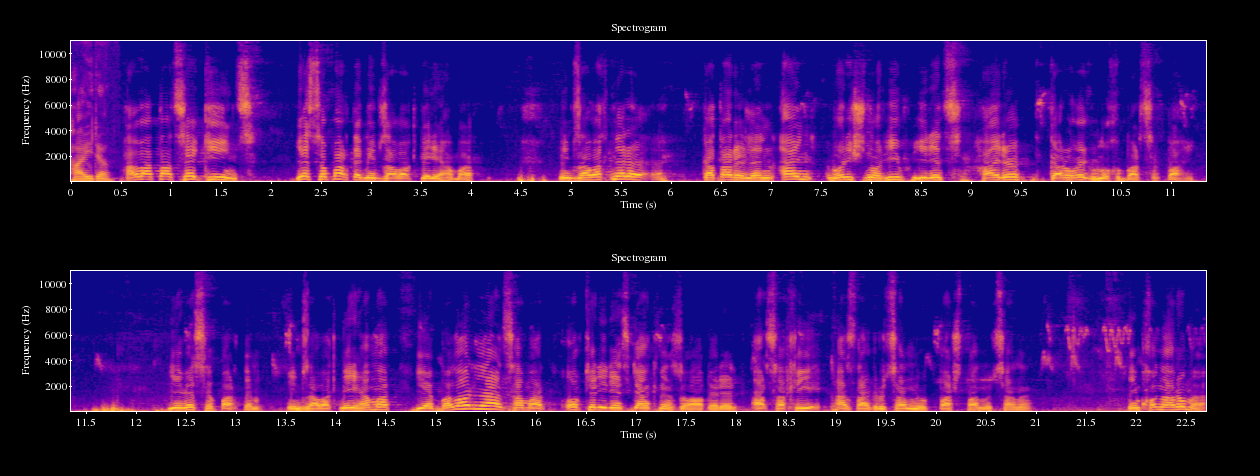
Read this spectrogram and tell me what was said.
հայրը։ Հավատացեք ինձ։ Ես հպարտ եմ իմ զավակների համար։ Իմ զավակները կատարել են այն, որի շնորհիվ իրենց հայրը կարող է գլուխը բարձր պահի։ Եվ ես հպարտ եմ իմ զավակների համար եւ բոլոր նրանց համար, ովքեր իրենց կյանքն են զոհաբերել Արցախի ազգագրությանն ու պաշտպանությանը։ Իմ խոնարհումը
